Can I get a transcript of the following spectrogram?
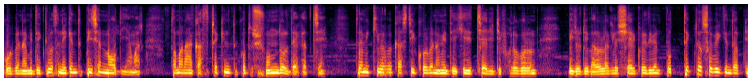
করবেন? আমি দেখতে পাচ্ছেন এটা কিন্তু পিছনে নদী আমার। তো আমার আকাশটা কিন্তু কত সুন্দর দেখাচ্ছে। তো আমি কীভাবে কাজটি করবেন আমি দেখিয়ে দিচ্ছি, আইডিটি ফলো করুন, ভিডিওটি ভালো লাগলে শেয়ার করে দিবেন, প্রত্যেকটা ছবি কিন্তু আপনি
